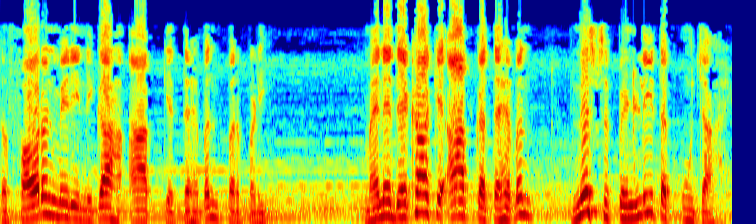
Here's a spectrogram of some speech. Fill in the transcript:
تو فوراً میری نگاہ آپ کے تہبند پر پڑی۔ میں نے دیکھا کہ آپ کا تہبند نصف پنڈلی تک اونچا ہے۔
